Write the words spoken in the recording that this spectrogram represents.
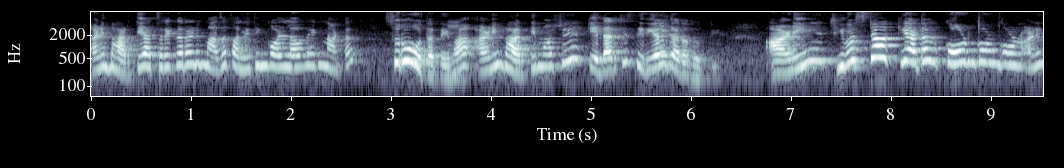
आणि भारती आचरेकर आणि माझं फनी थिंग कॉल्ड लव्ह हे एक नाटक सुरू होतं तेव्हा आणि भारती मावशी केदारची सिरियल करत होती. आणि ही वॉज की आता कोण कोण कोण? आणि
